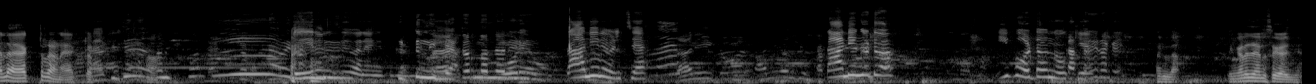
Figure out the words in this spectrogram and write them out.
അല്ല ആക്ടറാണ് ആക്ടർ കിട്ടുന്നില്ല. റാനീനെ വിളിച്ചേ. റാനി ഇങ്ങോട്ട് വാ? ഈ ഫോട്ടോ നോക്കിയേ. അല്ല നിങ്ങളുടെ ചാൻസ് കഴിഞ്ഞു.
